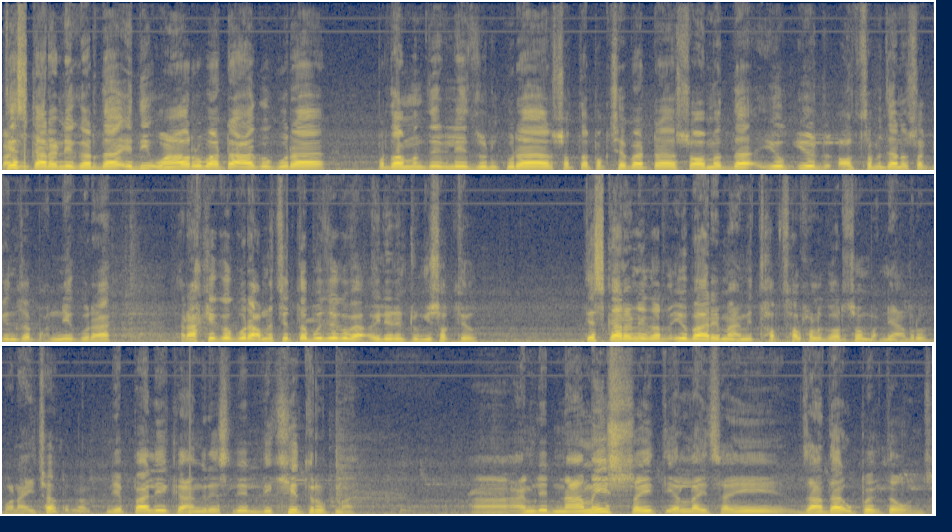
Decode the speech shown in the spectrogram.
त्यस कारणले गर्दा यदि उहाँहरूबाट आएको कुरा प्रधानमन्त्रीले जुन कुरा सत्ता पक्षबाट सहमतदा यो यो हदसम्म जान सकिन्छ भन्ने कुरा राखेको कुरा हामीले चित्त बुझेको भए अहिले नै टुङ्गिसक्थ्यो। त्यस कारणले गर्दा यो बारेमा हामी थप छलफल गर्छौँ भन्ने हाम्रो भनाइ छ। नेपाली काङ्ग्रेसले लिखित रूपमा हामीले नामै सहित यसलाई चाहिँ जाँदा उपयुक्त हुन्छ।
